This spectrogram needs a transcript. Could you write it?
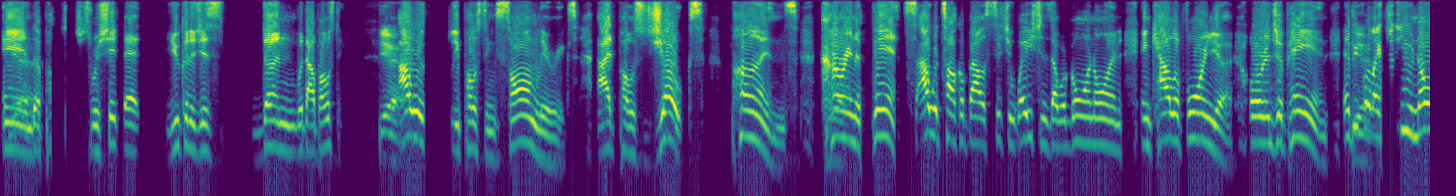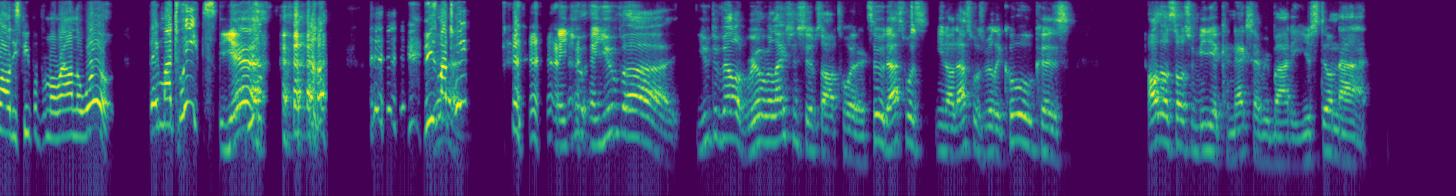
and Yeah. the post were shit that you could have just done without posting yeah, i was actually posting song lyrics. I'd post jokes puns current events. I would talk about situations that were going on in california or in japan. And people Yeah. are like how do you know all these people from around the world? They my tweets. Yeah. these my tweets. And you and you've uh you developed real relationships off Twitter too. That's what's you know that's what's really cool because although social media connects everybody, you're still not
